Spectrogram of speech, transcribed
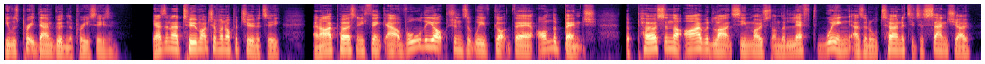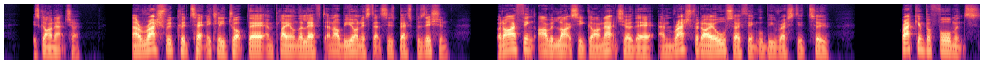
he was pretty damn good in the preseason. He hasn't had too much of an opportunity. And I personally think out of all the options that we've got there on the bench, the person that I would like to see most on the left wing as an alternative to Sancho is Garnacho. Now, Rashford could technically drop there and play on the left, and I'll be honest, that's his best position. But I think I would like to see Garnacho there, and Rashford I also think will be rested too. Cracking performance.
